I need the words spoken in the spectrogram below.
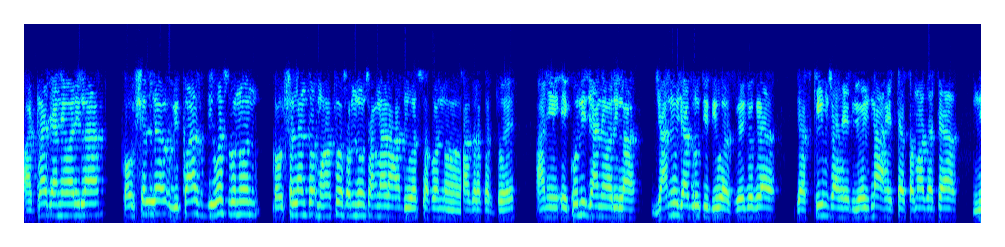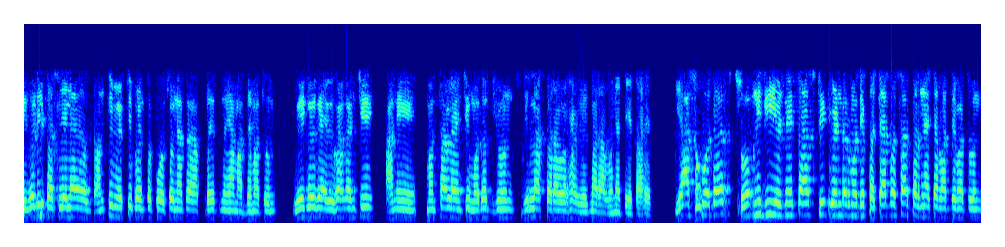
अठरा जानेवारीला कौशल्य विकास दिवस म्हणून कौशल्यांचं महत्त्व समजून सांगणारा हा दिवस आपण साजरा करतोय. आणि एकोणीस जानेवारीला जाणीव जागृती दिवस वेगवेगळ्या ज्या स्कीम्स आहेत योजना आहेत त्या समाजाच्या निगडीत असलेल्या अंतिम व्यक्तीपर्यंत पोहोचवण्याचा प्रयत्न या माध्यमातून वेगवेगळ्या विभागांची आणि मंत्रालयांची मदत घेऊन जिल्हा स्तरावर ह्या योजना राबवण्यात येत आहेत. यासोबतच स्वनिधी योजनेचा स्ट्रीट वेंडरमध्ये प्रचार प्रसार करण्याच्या माध्यमातून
